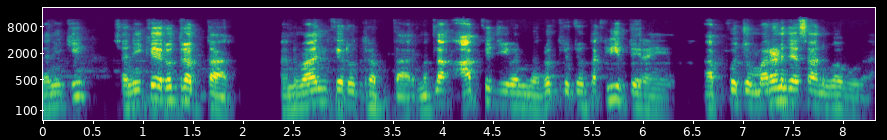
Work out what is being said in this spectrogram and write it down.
यानी कि शनि के रुद्र अवतार, हनुमान के रुद्र अवतार मतलब आपके जीवन में रुद्र जो तकलीफ़ दे रहे हैं, आपको जो मरण जैसा अनुभव हो रहा है,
